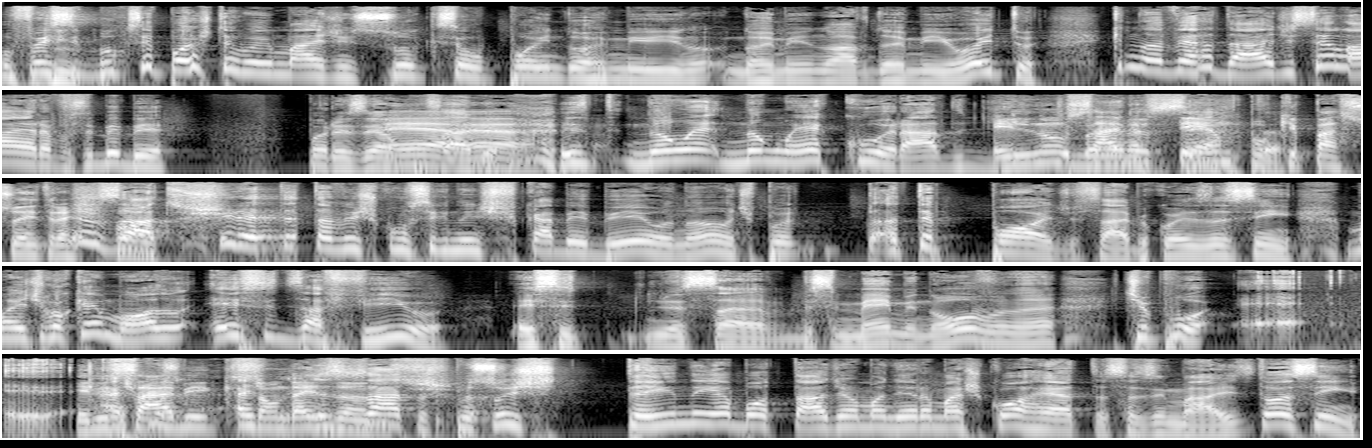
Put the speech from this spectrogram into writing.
o Facebook você pode ter uma imagem sua que você põe em 2000, 2009, 2008, que na verdade, sei lá, era você bebê. Por exemplo, É, sabe? Não, é, não é curado de Ele não de sabe o tempo certa. que passou entre as Exato. fotos. Ele até talvez consiga identificar bebê ou não, tipo, até pode, sabe? Coisas assim. Mas de qualquer modo, esse desafio, esse, essa, esse meme novo, né? Tipo, é- é- Ele sabe pessoas- que são as- 10 anos. Exato, as pessoas tendem a botar de uma maneira mais correta essas imagens. Então, assim,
